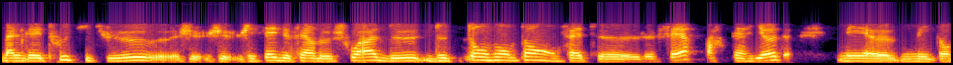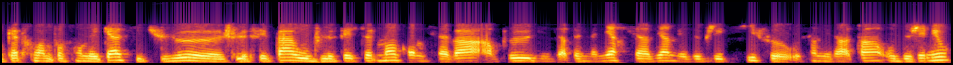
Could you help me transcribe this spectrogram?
malgré tout, si tu veux, j'essaye de faire le choix de de temps en temps en fait euh, le faire par période, mais euh, mais dans 80% des cas, si tu veux, je le fais pas ou je le fais seulement quand ça va un peu d'une certaine manière servir mes objectifs au sein des gratins ou de Gémio.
